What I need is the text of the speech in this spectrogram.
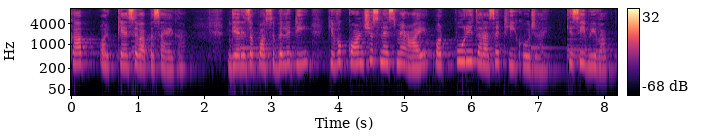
कब और कैसे वापस आएगा। देयर इज़ अ पॉसिबिलिटी कि वो कॉन्शियसनेस में आए और पूरी तरह से ठीक हो जाए, किसी भी वक्त।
